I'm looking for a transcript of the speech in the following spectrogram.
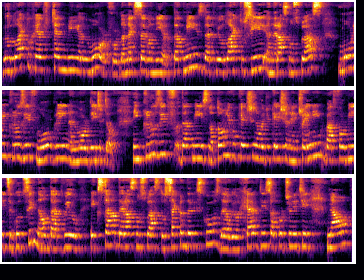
we would like to have 10 million more for the next seven years. That means that we would like to see an Erasmus Plus more inclusive, more green and more digital. Inclusive, that means not only vocational education and training, but for me it's a good signal that we'll extend Erasmus Plus to secondary schools. They will have this opportunity now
